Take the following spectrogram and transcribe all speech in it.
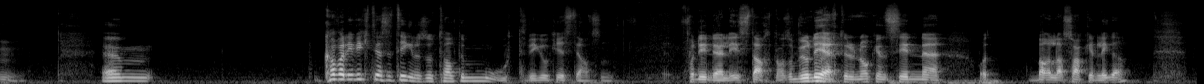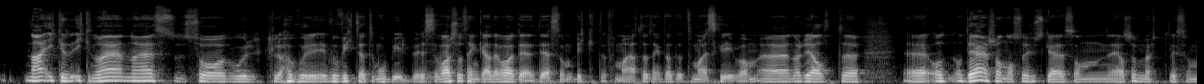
Mm. Um, hva var de viktigste tingene som talte mot Viggo Kristiansen for din del i starten? Altså, vurderte du noensinne å bare la saken ligge? Nei, ikke, ikke når, jeg, når, jeg, så hvor, hvor, hvor viktig dette mobilbeviset var, så tenker jeg det var det, det som bikte for meg. at Jeg tenkte at dette må jeg skrive om. Uh, når det gjaldt uh, og, og, det er sånn også, husker Jeg sånn, jeg har også møtt liksom,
